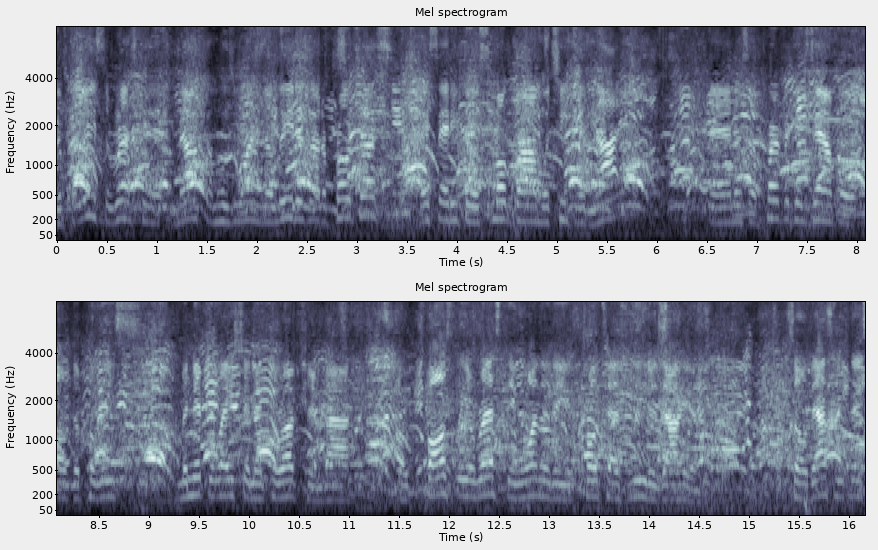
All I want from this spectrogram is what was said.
the police arrested Malcolm, who's one of the leaders of the protest. They said he threw a smoke bomb, which he did not. And it's a perfect example of the police manipulation and corruption by uh, falsely arresting one of the protest leaders out here. So that's what this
